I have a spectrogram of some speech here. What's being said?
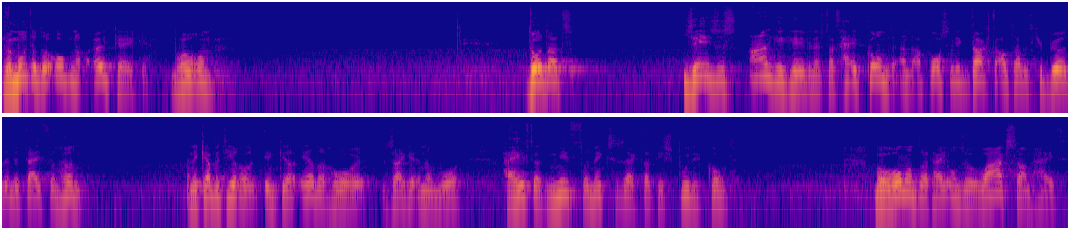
We moeten er ook naar uitkijken. Waarom? Doordat Jezus aangegeven heeft dat hij komt en de apostelen dachten altijd dat het gebeurde in de tijd van hun. En ik heb het hier al een keer eerder horen zeggen in een woord. Hij heeft het niet voor niks gezegd dat hij spoedig komt. Waarom? Omdat hij onze waakzaamheid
